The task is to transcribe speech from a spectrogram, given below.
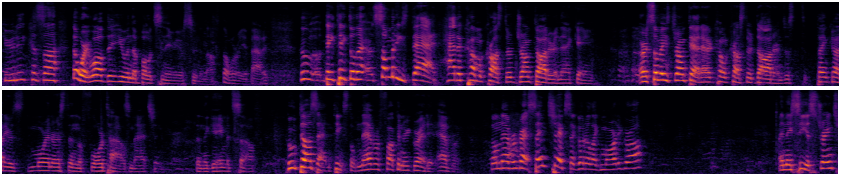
cutie, because uh, don't worry, we'll have the you in the boat scenario soon enough. Don't worry about it. Who they take somebody's dad had to come across their drunk daughter in that game. Or somebody's drunk dad had to come across their daughter and just thank God he was more interested in the floor tiles match and than the game itself. Who does that and thinks they'll never fucking regret it, ever? They'll never regret. Same chicks that go to like Mardi Gras and they see a strange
